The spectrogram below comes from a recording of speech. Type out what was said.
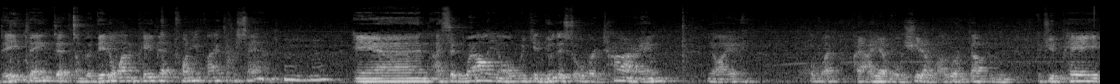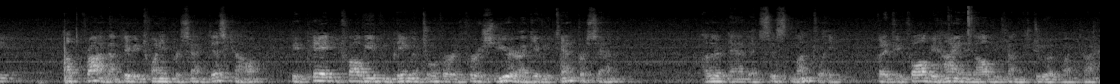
they think that um, they don't want to pay that 25%. percent mm-hmm. And I said, well, you know, we can do this over time. You know, I, I have a little sheet I worked up, and if you pay up front, I'll give you 20% discount. If you pay 12 even payments over the first year, I give you 10%. Other than that, it's just monthly. But if you fall behind, it all becomes due at one time.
